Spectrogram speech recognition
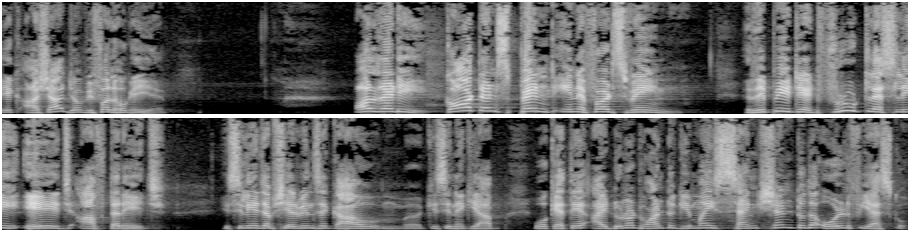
एक आशा जो विफल हो गई है। Already caught and spent in efforts vain repeated fruitlessly age after age इसलिए जब शेरविन से कहा किसी ने कि आप, वो कहते I do not want to give my sanction to the old fiasco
